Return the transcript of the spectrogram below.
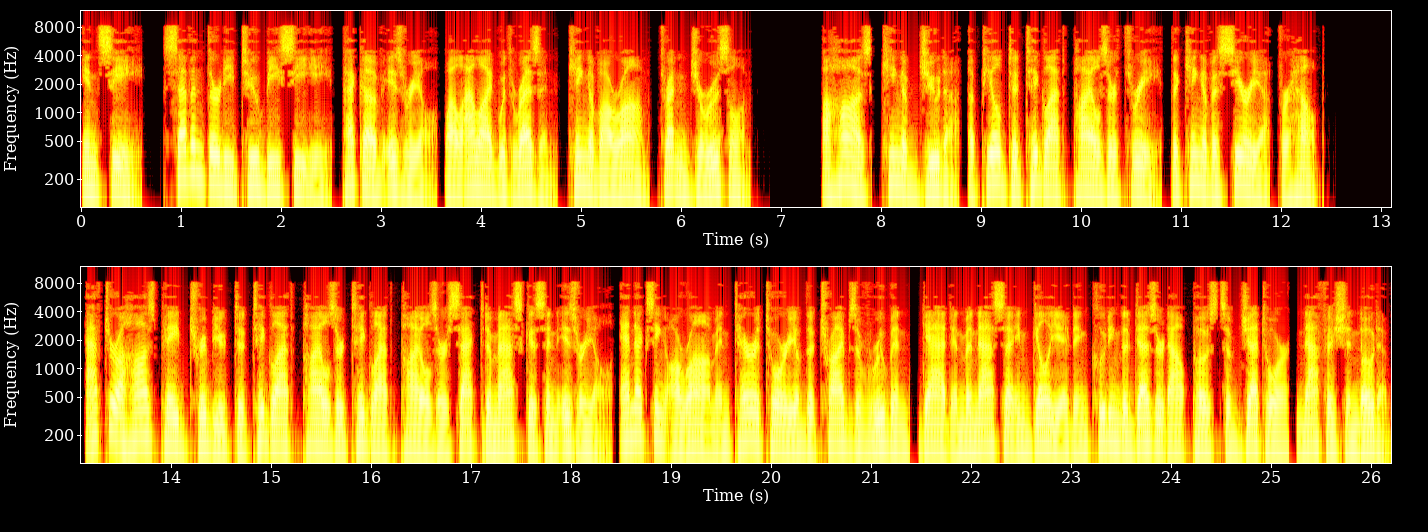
in c. 732 BCE, Pekah of Israel, while allied with Rezin, king of Aram, threatened Jerusalem. Ahaz, king of Judah, appealed to Tiglath-Pileser III, the king of Assyria, for help. After Ahaz paid tribute to Tiglath-Pileser Tiglath-Pileser sacked Damascus and Israel, annexing Aram and territory of the tribes of Reuben, Gad and Manasseh in Gilead including the desert outposts of Jetur, Naphish and Nodab.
